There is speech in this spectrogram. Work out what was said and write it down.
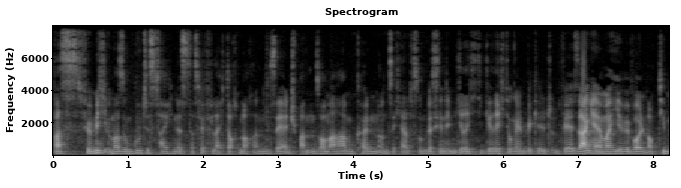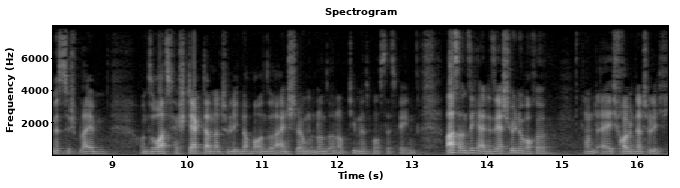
was für mich immer so ein gutes Zeichen ist, dass wir vielleicht doch noch einen sehr entspannten Sommer haben können und sich alles so ein bisschen in die richtige Richtung entwickelt. Und wir sagen ja immer hier, wir wollen optimistisch bleiben und sowas verstärkt dann natürlich nochmal unsere Einstellung und unseren Optimismus. Deswegen war es an sich eine sehr schöne Woche und äh, ich freue mich natürlich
